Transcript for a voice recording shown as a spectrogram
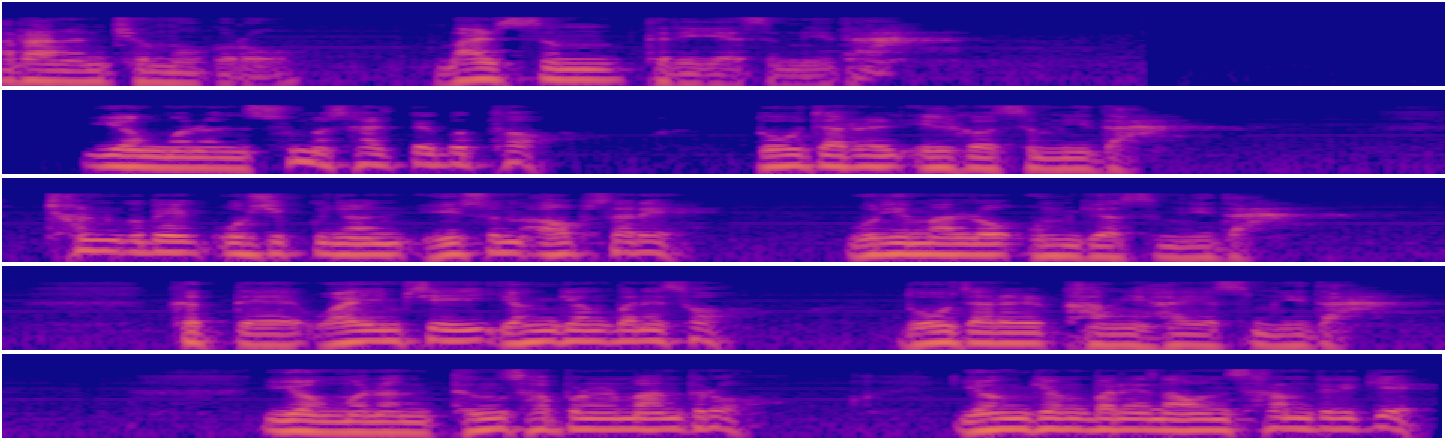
라는 제목으로 말씀드리겠습니다. 유영모는 20살 때부터 노자를 읽었습니다. 1959년 69살에 우리말로 옮겼습니다. 그때 YMCA 연경반에서 노자를 강의하였습니다. 유영모는 등사본을 만들어 연경반에 나온 사람들에게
